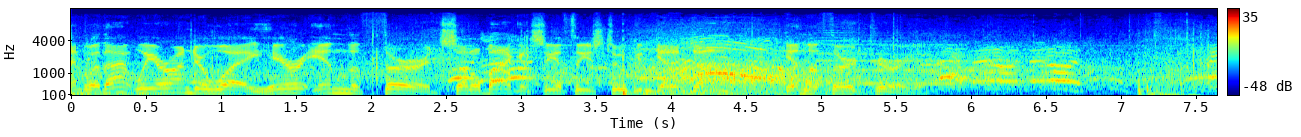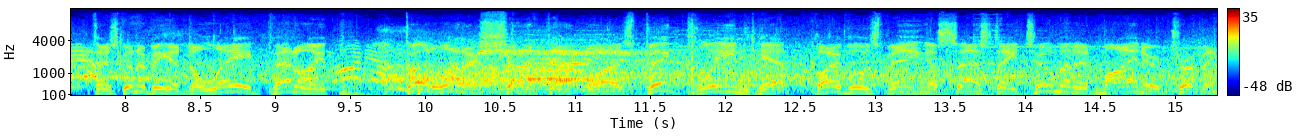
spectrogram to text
And with that, we are underway here in the third. Settle back and see if these two can get it done in the third period. There's going to be a delayed penalty. Oh, what a shot that was. Big clean hit. Koivu's being assessed a two-minute minor tripping.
